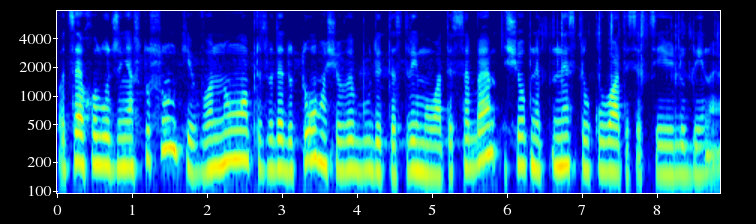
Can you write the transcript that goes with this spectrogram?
Оце охолодження стосунків, воно призведе до того, що ви будете стримувати себе, щоб не, не спілкуватися з цією людиною.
